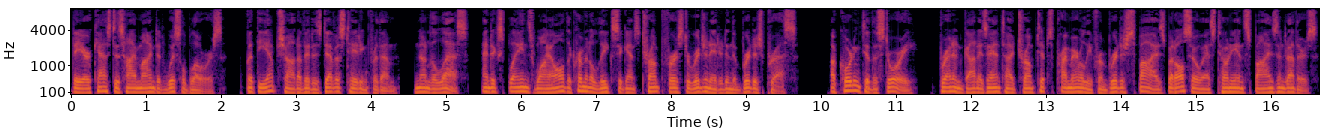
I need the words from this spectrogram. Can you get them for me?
they are cast as high-minded whistleblowers, but the upshot of it is devastating for them, nonetheless, and explains why all the criminal leaks against Trump first originated in the British press. According to the story, Brennan got his anti-Trump tips primarily from British spies but also Estonian spies and others.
